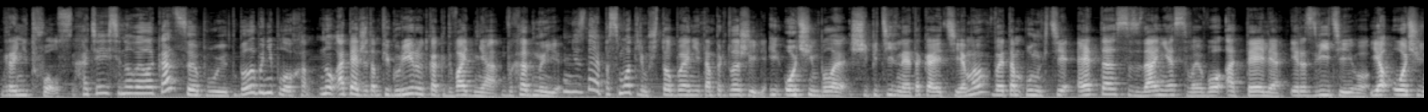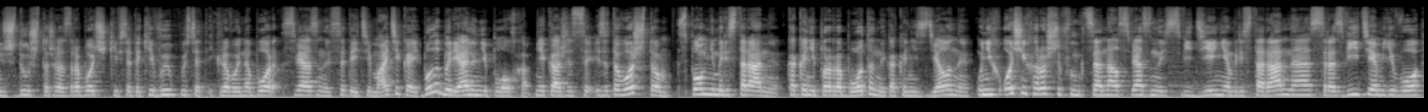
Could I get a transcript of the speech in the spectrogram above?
Гранит Фоллс. Хотя, если новая локация будет, было бы неплохо. Ну, опять же, там фигурируют как два дня, выходные. Не знаю, посмотрим, что бы они там предложили. И очень была щепетильная такая тема в этом пункте. Это создание своего отеля и развитие его. Я очень жду, что же разработчики все-таки выпустят игровой набор, связанный с этой тематикой. Было бы реально неплохо, мне кажется, из-за того, что вспомним рестораны, как они проработаны, как они сделаны. У них очень хороший функционал, связанный с ведением ресторана, с развитием его,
